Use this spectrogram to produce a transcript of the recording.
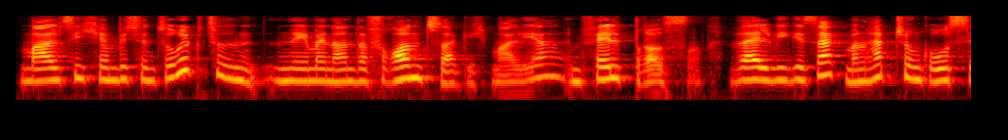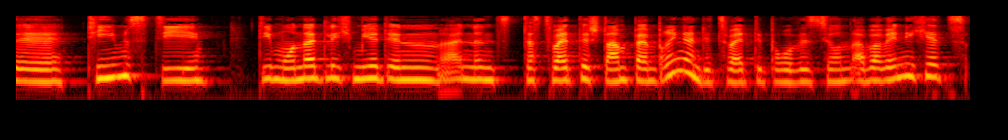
mal sich ein bisschen zurückzunehmen an der Front, sag ich mal, ja, im Feld draußen. Weil, wie gesagt, man hat schon große Teams, die die monatlich mir den, einen, das zweite Stammbein bringen, die zweite Provision. Aber wenn ich jetzt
